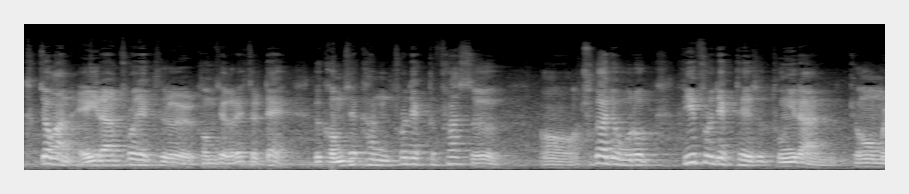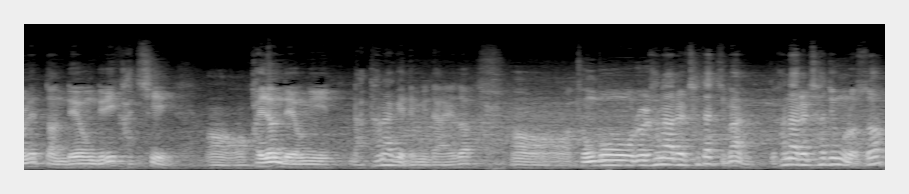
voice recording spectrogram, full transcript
특정한 A라는 프로젝트를 검색을 했을 때 그 검색한 프로젝트 플러스 어, 추가적으로 B 프로젝트에서 동일한 경험을 했던 내용들이 같이 어, 관련 내용이 나타나게 됩니다. 그래서 어, 정보를 하나를 찾았지만 그 하나를 찾음으로써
